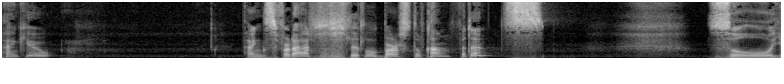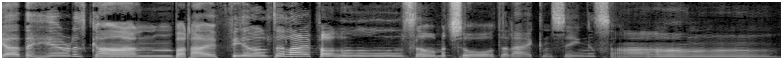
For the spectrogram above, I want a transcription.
thank you. Thanks for that little burst of confidence. So, yeah, the hair is gone, but I feel delightful, so much so that I can sing a song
